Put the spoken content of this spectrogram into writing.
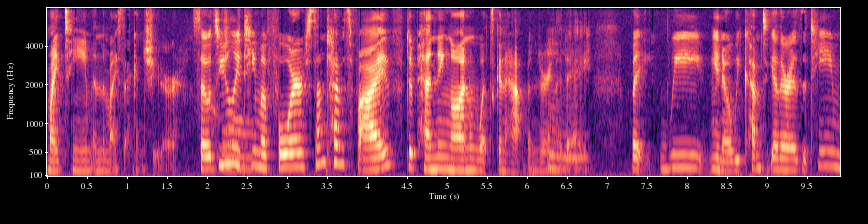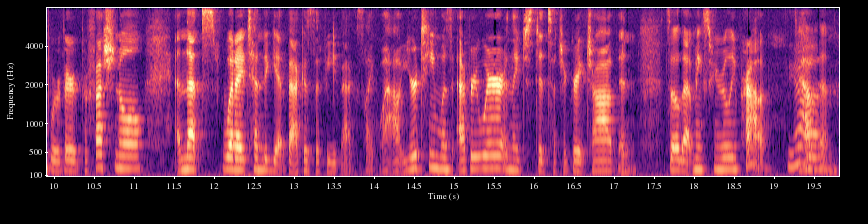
my team and then my second shooter. So it's cool. usually a team of four, sometimes five, depending on what's going to happen during mm-hmm. the day but we you know we come together as a team we're very professional and that's what i tend to get back as the feedback. It's like wow your team was everywhere and they just did such a great job. And so that makes me really proud yeah. to have them.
